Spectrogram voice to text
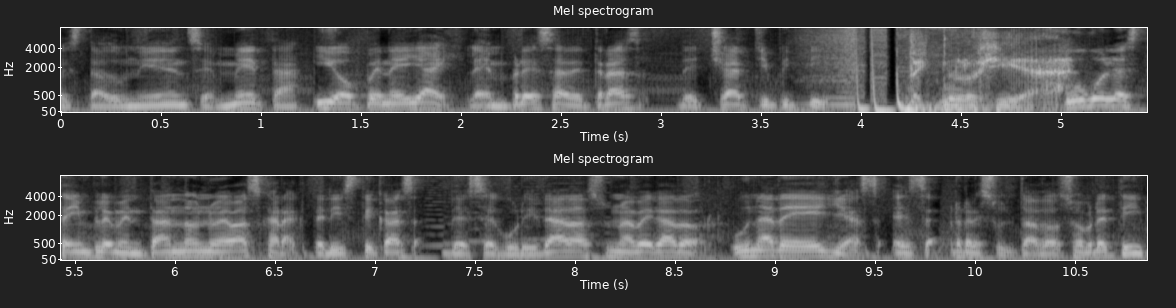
estadounidense Meta y OpenAI, la empresa detrás de ChatGPT. Tecnología. Google está implementando nuevas características de seguridad a su navegador. Una de ellas es Resultados sobre ti,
